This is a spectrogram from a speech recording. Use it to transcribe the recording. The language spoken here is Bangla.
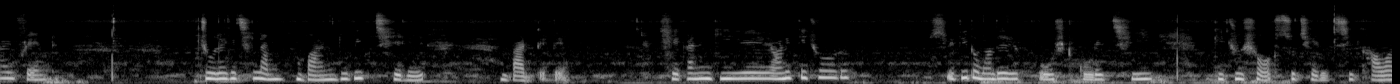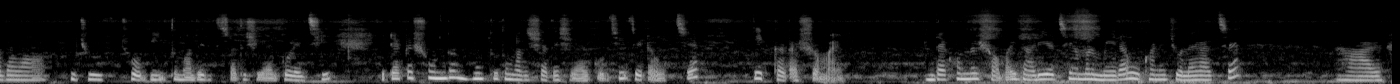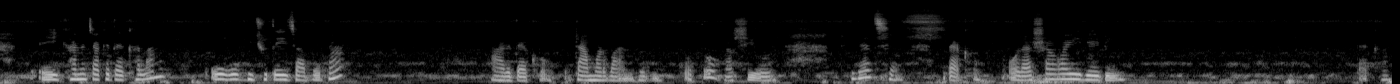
Hi friend. চলে গেছিলাম বান্ধবীর ছেলের বার্থডেতে। সেখানে গিয়ে অনেক কিছুর স্মৃতি তোমাদের পোস্ট করেছি। কিছু শর্টসও ছেড়েছি খাওয়া দাওয়া কিছু ছবি তোমাদের সাথে শেয়ার করেছি। এটা একটা সুন্দর মুহূর্ত তোমাদের সাথে শেয়ার করছি, যেটা হচ্ছে কেক কাটার সময়। দেখো আমরা সবাই দাঁড়িয়ে আছি, আমার মেয়েরাও ওখানে চলে গেছে। আর এইখানে যাকে দেখালাম ও কিছুতেই যাবে না। আর দেখো, এটা আমার বান্ধবী। কত হাসি ওর, ঠিক আছে? দেখো, ওরা সবাই রেডি দেখো,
